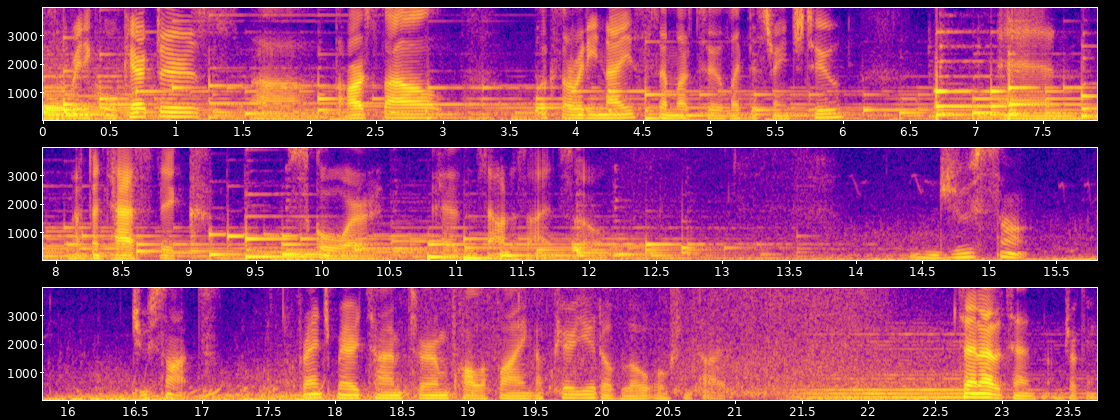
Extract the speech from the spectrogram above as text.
some really cool characters. Uh, the art style looks already nice, similar to Life is Strange 2, and a fantastic score and sound design. So Jusant. Jusant. French maritime term qualifying a period of low ocean tides. 10 out of 10. I'm joking.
